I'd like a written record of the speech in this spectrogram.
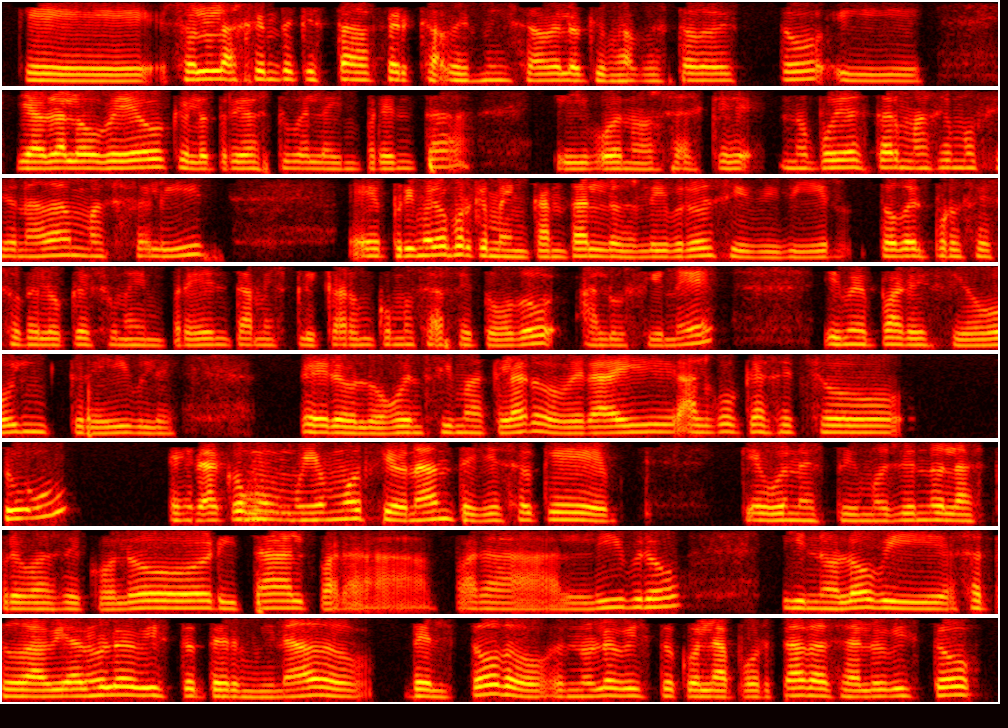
que solo la gente que está cerca de mí sabe lo que me ha costado esto y, y ahora lo veo que el otro día estuve en la imprenta y bueno, o sea, es que no podía estar más emocionada, más feliz. Eh, primero porque me encantan los libros y vivir todo el proceso de lo que es una imprenta, me explicaron cómo se hace todo, aluciné y me pareció increíble pero luego encima, claro, ver ahí algo que has hecho tú era como muy emocionante y eso que que bueno, estuvimos viendo las pruebas de color y tal para para el libro y no lo vi, o sea, todavía no lo he visto terminado del todo, no lo he visto con la portada, o sea, lo he visto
